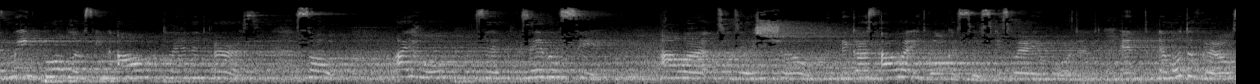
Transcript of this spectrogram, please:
the main problems in our planet Earth. So, I hope that they will see our today's show because our advocacy is very important and a lot of girls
